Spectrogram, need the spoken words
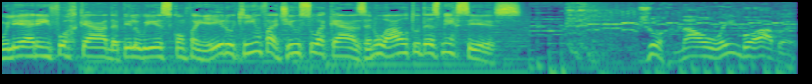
Mulher enforcada pelo ex-companheiro que invadiu sua casa no Alto das Mercês. Jornal em Boabas.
